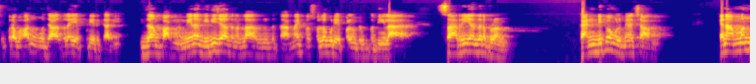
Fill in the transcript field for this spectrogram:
சுக்கிரபகவான் உங்க ஜாதகத்துல எப்படி இருக்காரு? இதுதான் பார்க்கணும். ஏன்னா விதிஜாதம் நல்லா இருந்துட்டாருன்னா இப்ப சொல்லக்கூடிய பலன் இருக்கு பாத்தீங்களா சரியாந்திர பலன். கண்டிப்பா உங்களுக்கு மேட்ச் ஆகும். ஏன்னா அம்மன்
